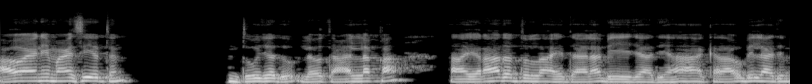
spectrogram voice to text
أو يعني معصية. توجد لو تعلق إرادة الله تعالى بإيجادها. هكذا أو بالعدم.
